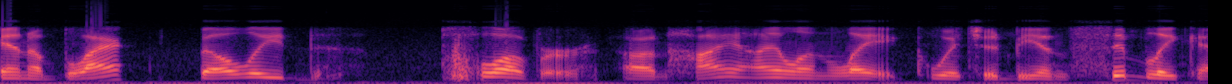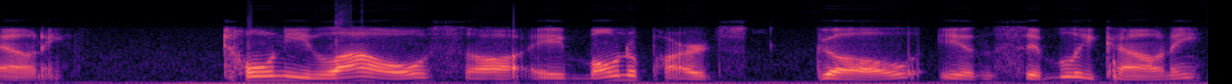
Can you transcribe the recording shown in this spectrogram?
and a black-bellied plover on High Island Lake, which would be in Sibley County. Tony Lau saw a Bonaparte's gull in Sibley County.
